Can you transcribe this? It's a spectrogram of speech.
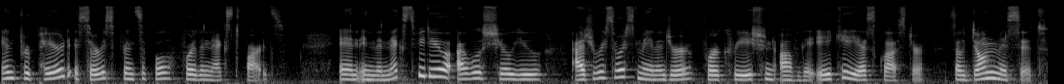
and prepared a service principal for the next parts. And in the next video, I will show you Azure Resource Manager for creation of the AKS cluster. So don't miss it.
